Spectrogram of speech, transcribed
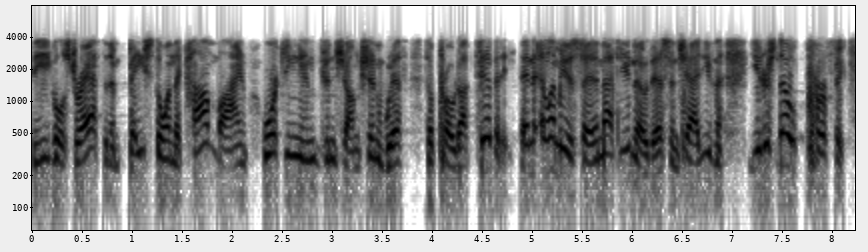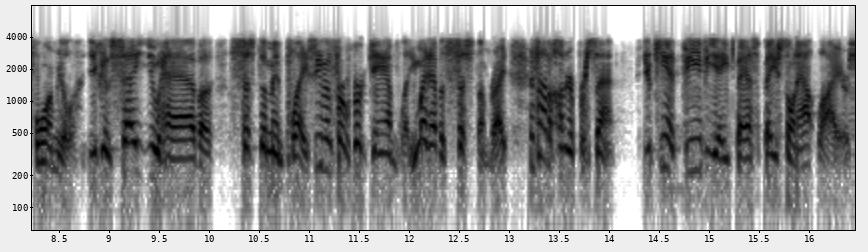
the Eagles drafted him based on the combine working in conjunction with the productivity. And, and let me just say, Matthew, you know this, and Chad, you know, you, there's no perfect formula. You can say you have a system in place, even for, for gambling. You might have a system, right? It's not 100%. You can't deviate based on outliers.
